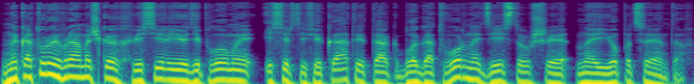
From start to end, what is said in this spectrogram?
на которой в рамочках висели ее дипломы и сертификаты, так благотворно действовавшие на ее пациентов.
